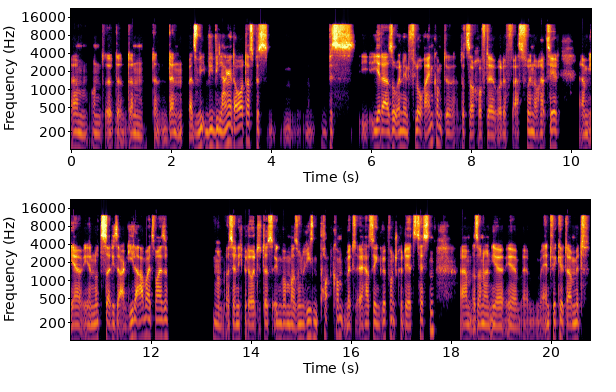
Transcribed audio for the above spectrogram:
ähm, und äh, dann, dann, dann, also wie, wie, wie lange dauert das, bis, bis ihr da so in den Flow reinkommt? Du hast auch auf der, oder hast vorhin auch erzählt, ähm, ihr, ihr nutzt da diese agile Arbeitsweise. Was ja nicht bedeutet, dass irgendwann mal so ein Riesenpot kommt mit äh, herzlichen Glückwunsch, könnt ihr jetzt testen, ähm, sondern ihr, ihr äh, entwickelt da mit,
